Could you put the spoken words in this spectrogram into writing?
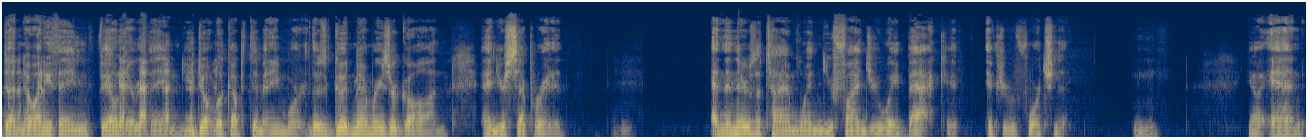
doesn't know anything, failed at everything. You don't look up at them anymore. Those good memories are gone and you're separated. And then there's a time when you find your way back if, if you're fortunate. Mhm. You know, and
